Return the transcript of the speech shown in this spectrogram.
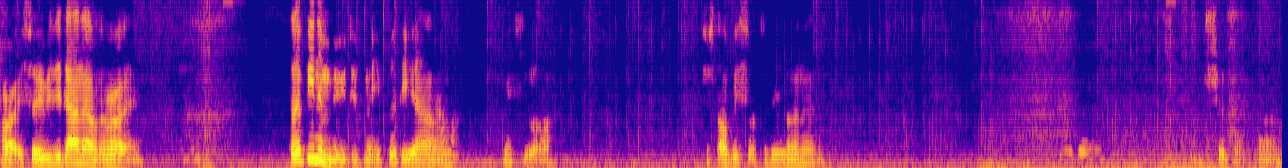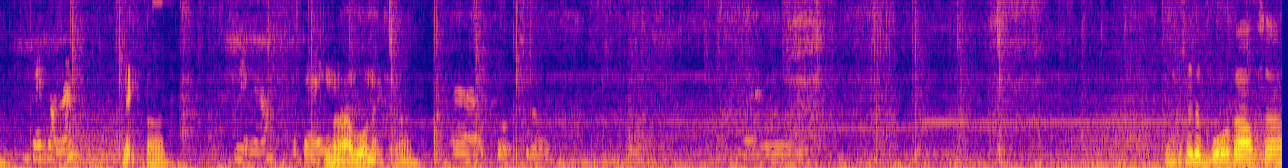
Alright, so was he down there on the right? Don't be in a mood with me, bloody hell. Yes you are. Just obvious what to do, isn't it? Should next time. Okay, go on then. Next time. Do it now. Okay. No, I will next time. Uh, of course you will. Wonder where the water valves are.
